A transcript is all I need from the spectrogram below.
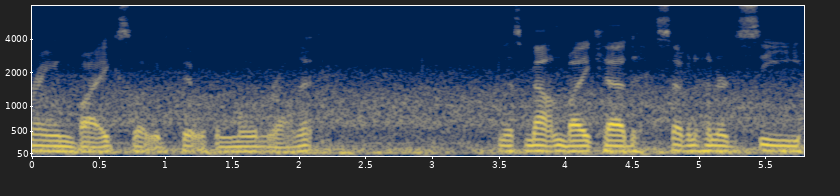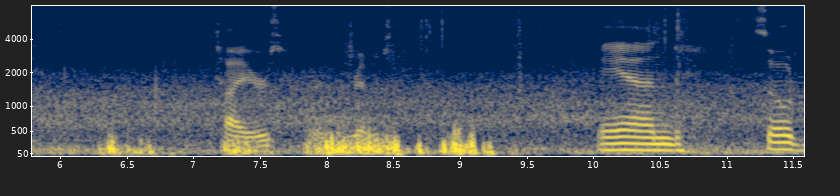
frame bike so it would fit with a motor on it. And this mountain bike had 700C tires or rims, and so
